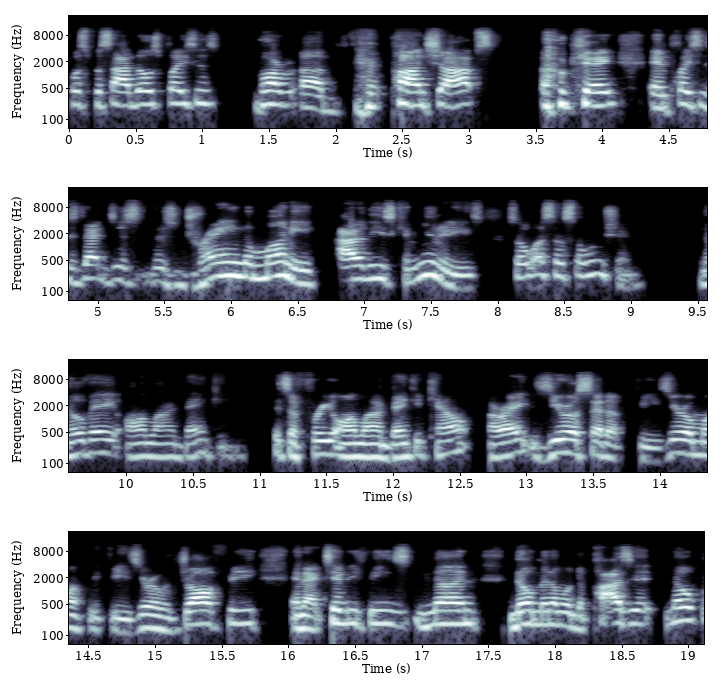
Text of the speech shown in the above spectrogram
What's beside those places? Bar, uh, pawn shops, okay? And places that just, just drain the money out of these communities. So what's the solution? Novae online banking. It's a free online bank account, all right? Zero setup fee, zero monthly fee, zero withdrawal fee, and activity fees, none. No minimum deposit, nope.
